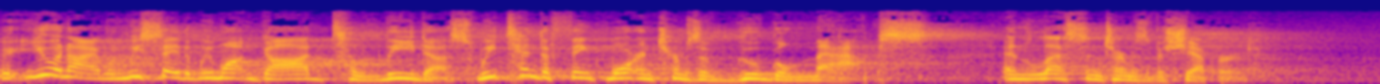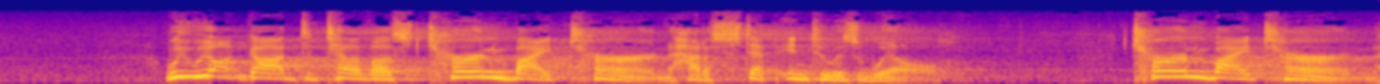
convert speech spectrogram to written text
You and I, when we say that we want God to lead us, we tend to think more in terms of Google Maps and less in terms of a shepherd. We want God to tell us turn by turn how to step into his will turn by turn,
